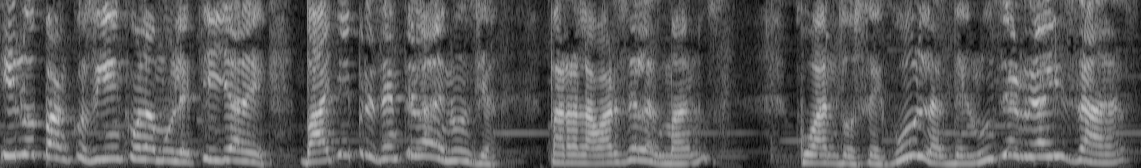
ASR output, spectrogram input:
Y los bancos siguen con la muletilla de vaya y presente la denuncia para lavarse las manos, cuando según las denuncias realizadas,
